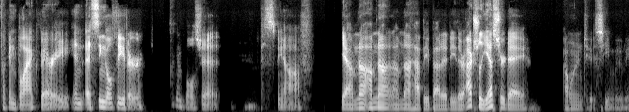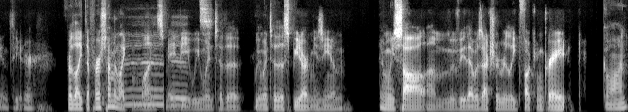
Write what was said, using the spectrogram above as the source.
fucking Blackberry in a single theater. Fucking bullshit. Pisses me off. Yeah, I'm not. I'm not. I'm not happy about it either. Actually, yesterday I went to see a movie in theater for like the first time in like months. Maybe we went to the we went to the Speed Art Museum and we saw um, a movie that was actually really fucking great. Go on.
